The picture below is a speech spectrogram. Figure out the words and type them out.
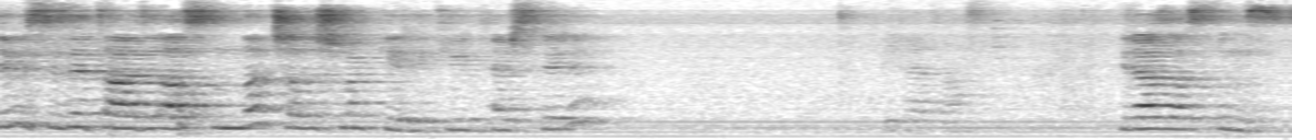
Değil mi? Size tatil aslında çalışmak gerekiyor dersleri. Biraz az. Biraz aslınız.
